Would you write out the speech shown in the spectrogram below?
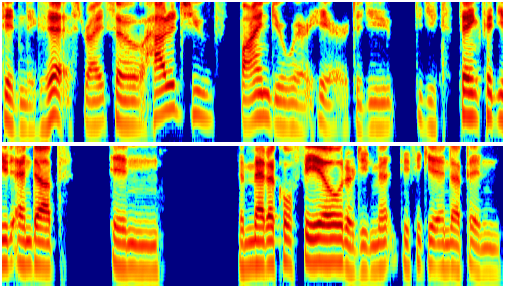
didn't exist, right? So, how did you find your way here? Did you did you think that you'd end up in the medical field, or do you do you think you end up in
